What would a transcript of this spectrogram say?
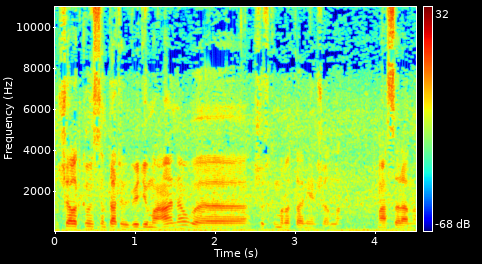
ان شاء الله تكونوا استمتعتوا بالفيديو معنا ونشوفكم مره ثانيه ان شاء الله مع السلامه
